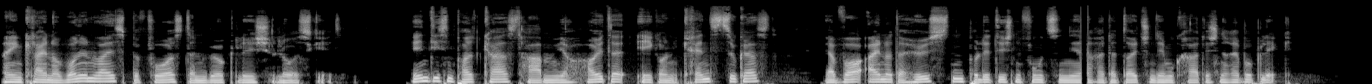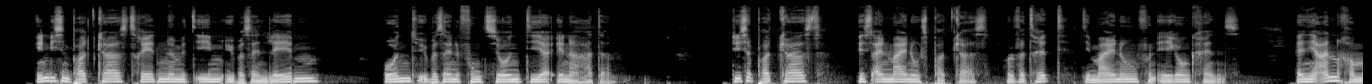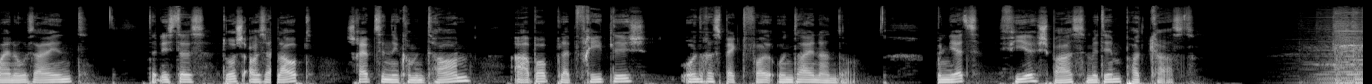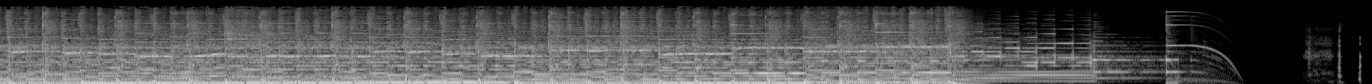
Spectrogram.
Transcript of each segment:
Ein kleiner Warnhinweis, bevor es dann wirklich losgeht. In diesem Podcast haben wir heute Egon Krenz zu Gast. Er war einer der höchsten politischen Funktionäre der Deutschen Demokratischen Republik. In diesem Podcast reden wir mit ihm über sein Leben und über seine Funktion, die er innehatte. Dieser Podcast ist ein Meinungspodcast und vertritt die Meinung von Egon Krenz. Wenn ihr anderer Meinung seid, dann ist das durchaus erlaubt, schreibt's in den Kommentaren, aber bleibt friedlich und respektvoll untereinander. Und jetzt viel Spaß mit dem Podcast.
